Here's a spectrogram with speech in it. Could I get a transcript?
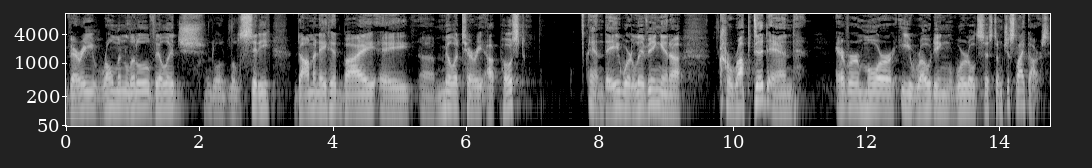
very Roman little village, little, little city, dominated by a uh, military outpost. And they were living in a corrupted and ever more eroding world system, just like ours.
